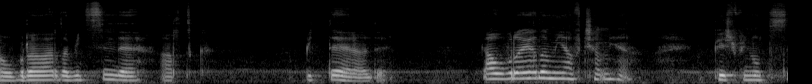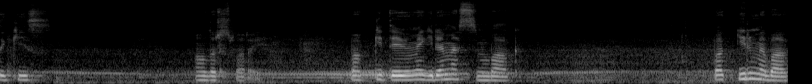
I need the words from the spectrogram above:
Ya buralar da bitsin de artık. Bitti herhalde. Ya buraya da mı yapacağım ya? 5038 alırız parayı. Bak git evime giremezsin bak. Bak girme bak.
